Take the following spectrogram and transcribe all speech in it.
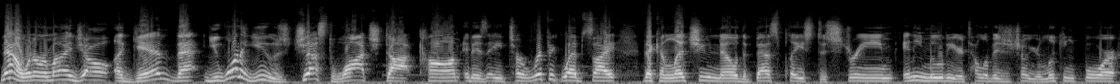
Now, I want to remind y'all again that you want to use justwatch.com. It is a terrific website that can let you know the best place to stream any movie or television show you're looking for,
